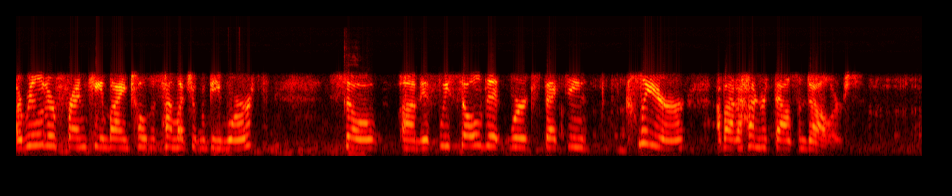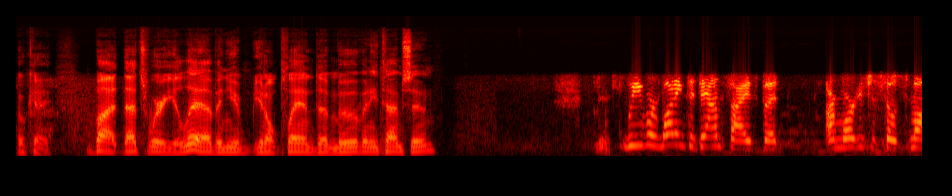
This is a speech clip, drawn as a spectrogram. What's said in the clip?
a realtor friend came by and told us how much it would be worth. So um, if we sold it, we're expecting clear about a hundred thousand dollars. Okay, but that's where you live, and you you don't plan to move anytime soon. We were wanting to downsize, but our mortgage is so small,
